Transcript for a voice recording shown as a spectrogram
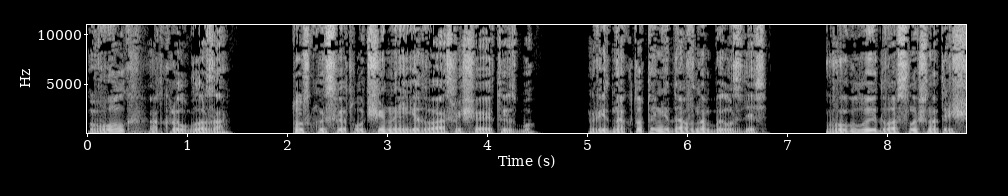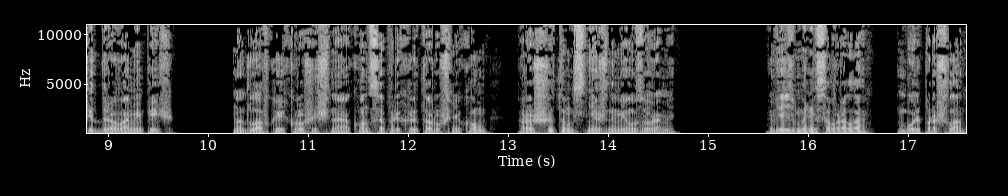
Волк открыл глаза. Тусклый свет лучины едва освещает избу. Видно, кто-то недавно был здесь. В углу едва слышно трещит дровами печь. Над лавкой крошечное оконце прикрыто рушником, расшитым снежными узорами. Ведьма не соврала, боль прошла.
